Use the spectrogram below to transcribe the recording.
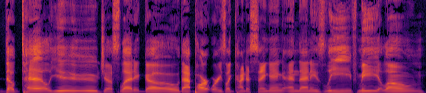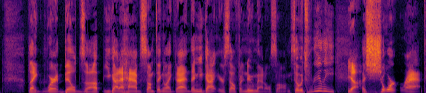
they'll tell you just let it go. That part where he's like kind of singing and then he's leave me alone. Like where it builds up, you got to have something like that. Then you got yourself a new metal song. So it's really yeah, a short rap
